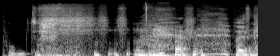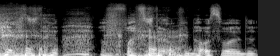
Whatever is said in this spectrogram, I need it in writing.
Punkt. weiß gar nicht, was ich, da, was ich darauf hinaus wollte.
